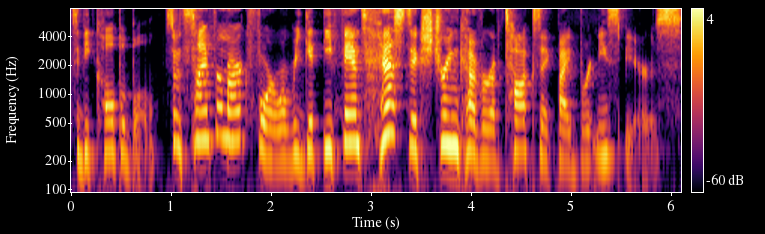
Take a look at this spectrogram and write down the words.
to be culpable. So it's time for Mark 4, where we get the fantastic string cover of Toxic by Britney Spears.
